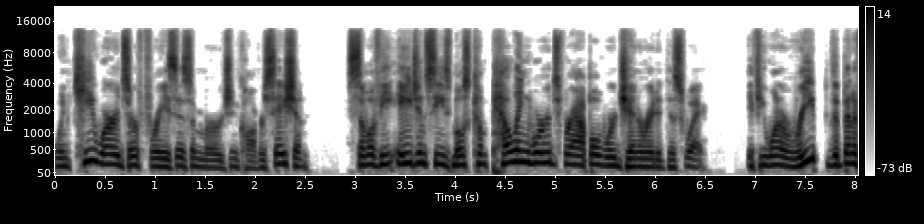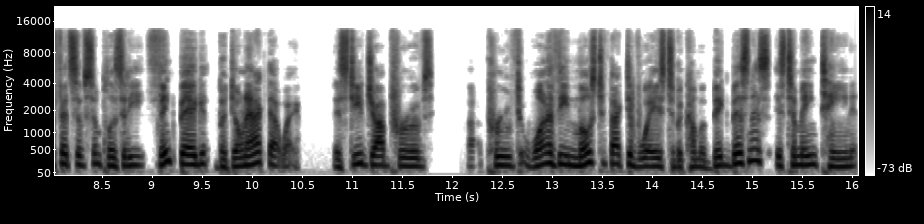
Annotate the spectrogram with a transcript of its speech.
when keywords or phrases emerge in conversation. Some of the agency's most compelling words for Apple were generated this way. If you want to reap the benefits of simplicity, think big, but don't act that way. As Steve Jobs proves, uh, proved one of the most effective ways to become a big business is to maintain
